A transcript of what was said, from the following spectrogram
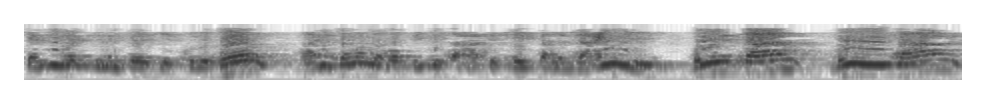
kendi nefsinin peki kuludur, aynı zamanda o bir saati şeytanın la'ini. Bu insan, bu insan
